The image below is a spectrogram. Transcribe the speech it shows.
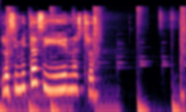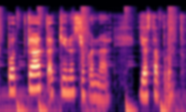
los invito a seguir nuestros podcasts aquí en nuestro canal y hasta pronto.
